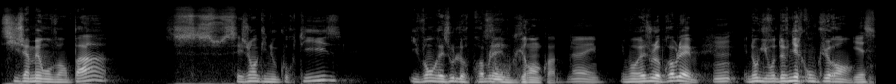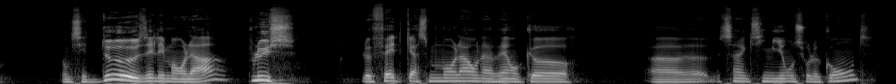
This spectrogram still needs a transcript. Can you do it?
si jamais on vend pas, ces gens qui nous courtisent, ils vont résoudre leurs Son problèmes. concurrent, quoi. Oui. Ils vont résoudre le problème. Hmm. Et donc, ils vont devenir concurrents. Yes. Donc ces deux éléments-là, plus le fait qu'à ce moment-là, on avait encore euh, 5-6 millions sur le compte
